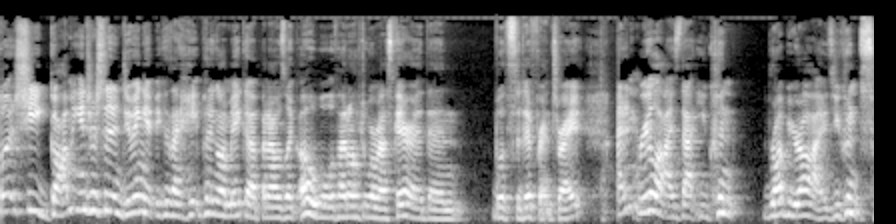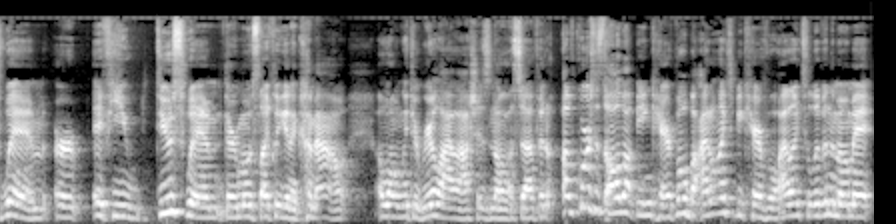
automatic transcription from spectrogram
But she got me interested in doing it because I hate putting on makeup and I was like, oh, well, if I don't have to wear mascara, then what's the difference, right? I didn't realize that you couldn't rub your eyes, you couldn't swim, or if you do swim, they're most likely gonna come out along with your real eyelashes and all that stuff. And of course, it's all about being careful, but I don't like to be careful. I like to live in the moment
